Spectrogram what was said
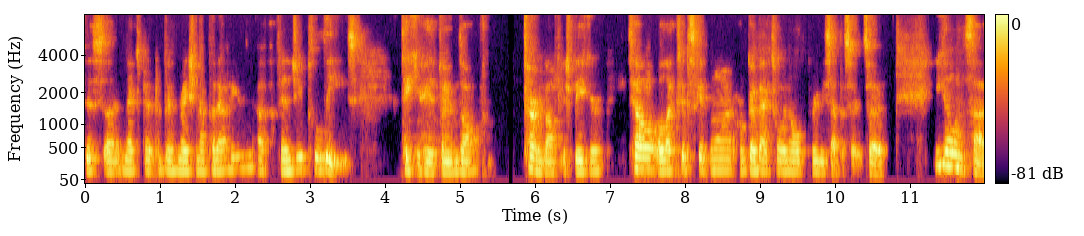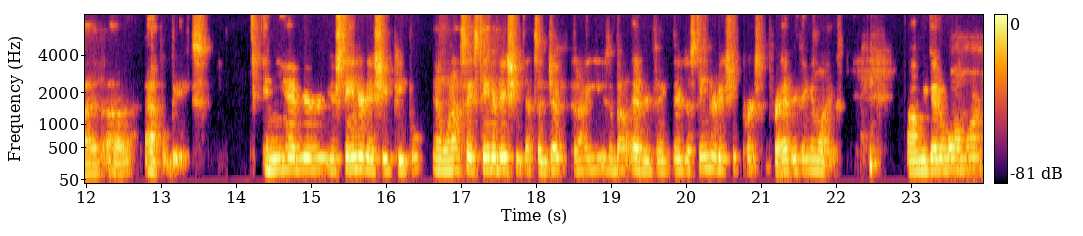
this uh, next bit of information I put out here uh, offends you, please take your headphones off, turn it off your speaker, tell Alexa to skip one, or go back to an old previous episode. So you go inside uh, Applebee's and you have your your standard issued people. And when I say standard issue, that's a joke that I use about everything. There's a standard issued person for everything in life. Um, you go to Walmart,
